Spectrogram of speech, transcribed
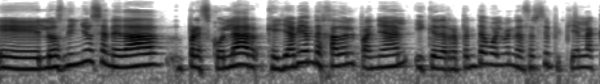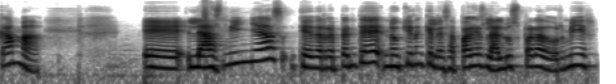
Eh, los niños en edad preescolar que ya habían dejado el pañal y que de repente vuelven a hacerse pipí en la cama. Eh, las niñas que de repente no quieren que les apagues la luz para dormir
